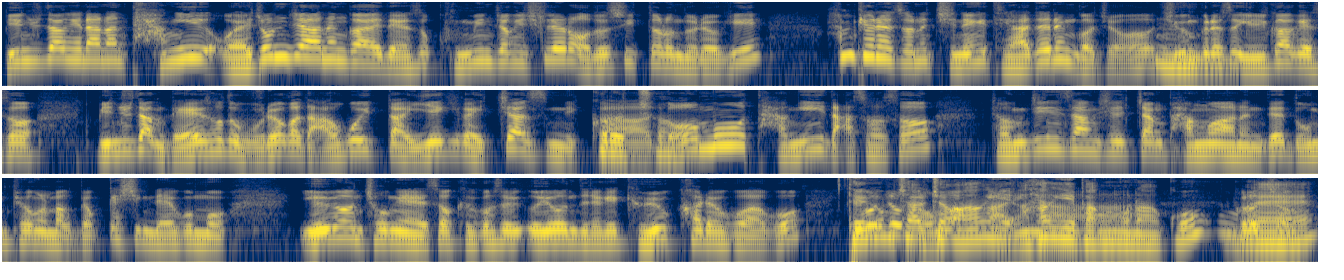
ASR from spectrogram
민주당이라는 당이 왜 존재하는가에 대해서 국민적인 신뢰를 얻을 수 있도록 노력이 한편에서는 진행이 돼야 되는 거죠. 지금 음. 그래서 일각에서 민주당 내에서도 우려가 나오고 있다 이 얘기가 있지 않습니까? 그렇죠. 너무 당이 나서서 정진상 실장 방어하는데 논평을 막 몇 개씩 내고 뭐 의원총회에서 그것을 의원들에게 교육하려고 하고 대검찰청 항의. 항의 방문하고. 그렇죠. 네.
